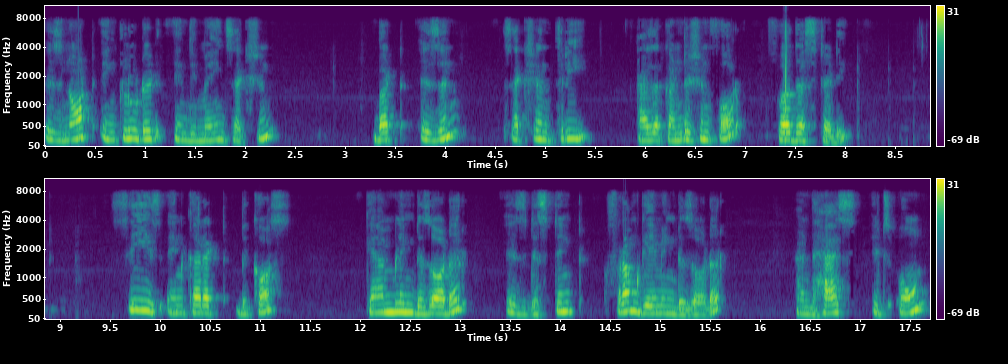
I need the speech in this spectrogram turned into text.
is not included in the main section but is in section 3 as a condition for further study. C is incorrect because gambling disorder is distinct from gaming disorder and has its own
